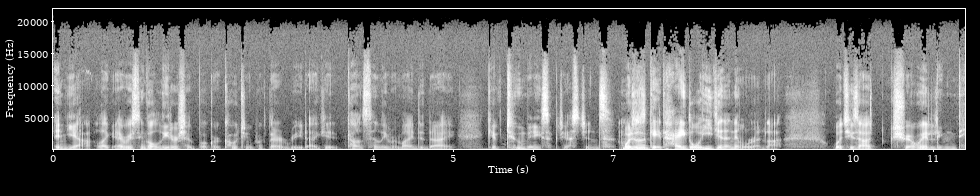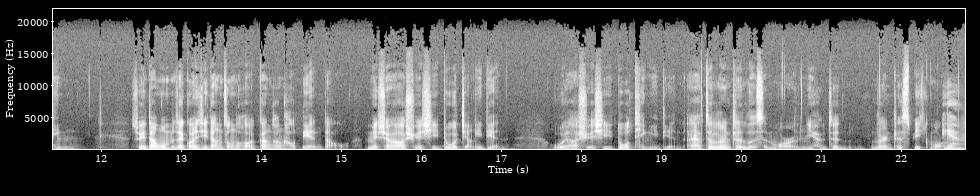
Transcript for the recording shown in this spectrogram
And yeah, like every single leadership book or coaching book that I read, I get constantly reminded that I give too many suggestions. 我就是给太多意见的那种人啦。 我其实要学会聆听，所以当我们在关系当中的话，刚刚好颠倒。美校要学习多讲一点，我要学习多听一点。I have to learn to listen more, and you have to learn to speak more. Yeah,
